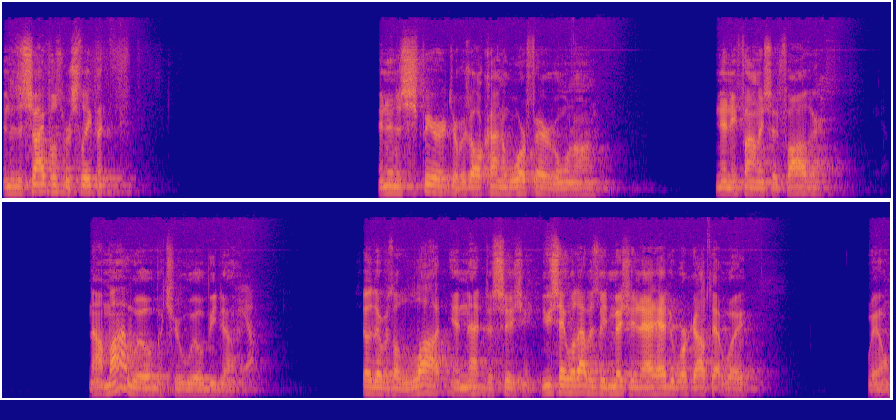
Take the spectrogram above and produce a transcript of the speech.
And the disciples were sleeping. And in the spirit, there was all kind of warfare going on. And then he finally said, Father, not my will, but your will be done. So there was a lot in that decision. You say, well, that was the mission, that had to work out that way. Well,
